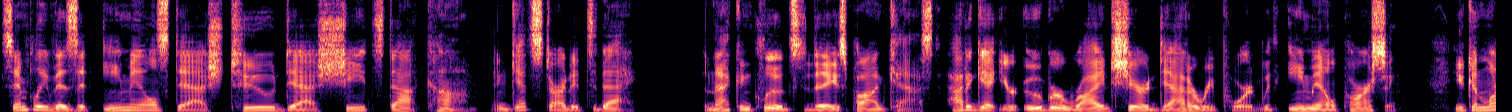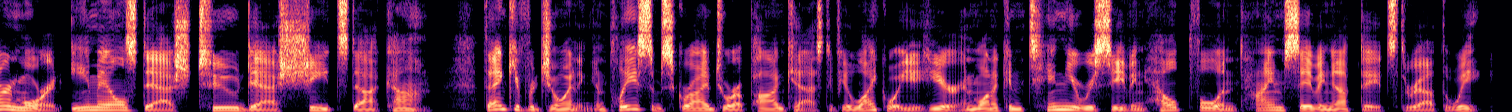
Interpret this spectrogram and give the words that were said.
Simply visit emails-to-sheets.com and get started today. And that concludes today's podcast, How to Get Your Uber Rideshare Data Report with Email Parsing. You can learn more at emails-to-sheets.com. Thank you for joining, and please subscribe to our podcast if you like what you hear and want to continue receiving helpful and time saving updates throughout the week.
